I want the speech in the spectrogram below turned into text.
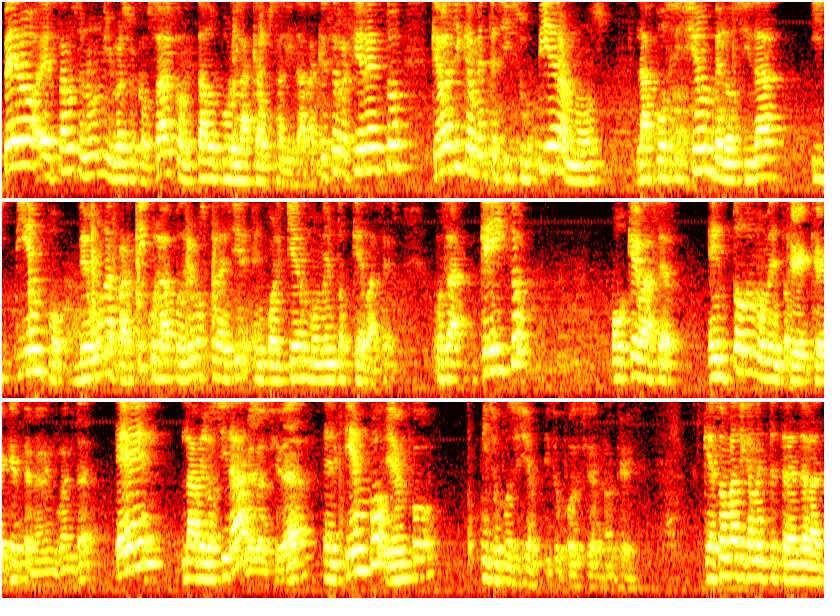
Pero estamos en un universo causal conectado por la causalidad. ¿A qué se refiere esto? Que básicamente si supiéramos la posición, velocidad y tiempo de una partícula, podríamos predecir en cualquier momento qué va a hacer. O sea, ¿qué hizo o qué va a hacer? en todo momento. ¿Qué, qué hay que tener en cuenta? En la velocidad, Velocidad, el tiempo tiempo y su posición. y su posición, ok. Que son básicamente tres de las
